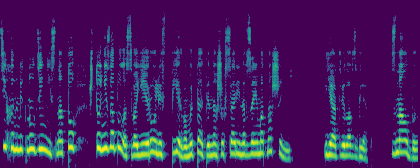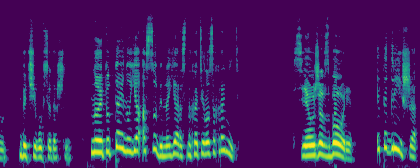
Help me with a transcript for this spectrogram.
тихо намекнул Денис на то, что не забыл о своей роли в первом этапе наших с Ариной взаимоотношений. Я отвела взгляд. Знал бы он, до чего все дошло. Но эту тайну я особенно яростно хотела сохранить. «Все уже в сборе!» Это Гриша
